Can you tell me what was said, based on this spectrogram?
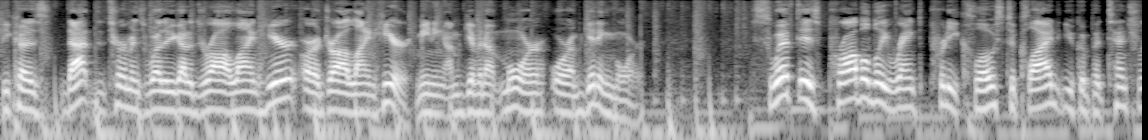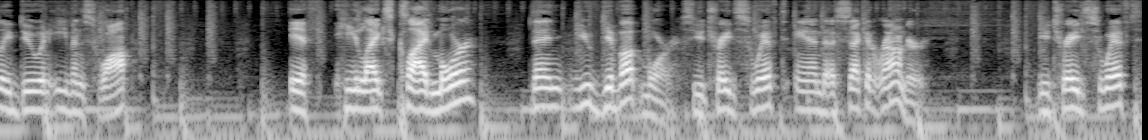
Because that determines whether you got to draw a line here or draw a line here, meaning I'm giving up more or I'm getting more. Swift is probably ranked pretty close to Clyde. You could potentially do an even swap. If he likes Clyde more, then you give up more. So you trade Swift and a second rounder. You trade Swift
